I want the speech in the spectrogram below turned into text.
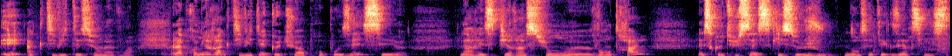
et activité sur la voix. La première activité que tu as proposée, c'est euh, la respiration ventrale. Est-ce que tu sais ce qui se joue dans cet exercice?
